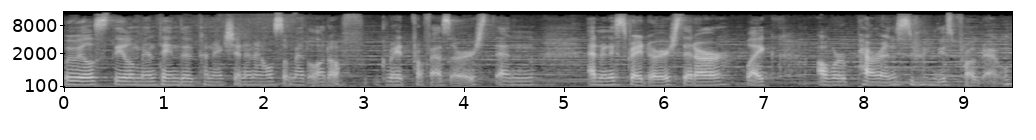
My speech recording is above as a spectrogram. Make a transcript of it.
we will still maintain the connection and I also met a lot of great professors and administrators that are like our parents during this program.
